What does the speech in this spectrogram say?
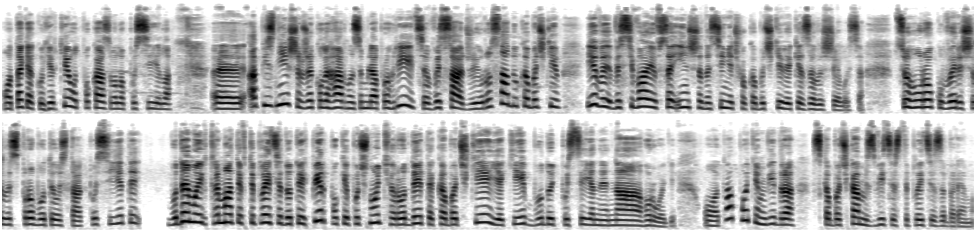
От так як огірки от показувала, посіяла. Е, А пізніше, вже коли гарно земля прогріється, висаджую розсаду кабачків і висіваю все інше насіннячко кабачків, яке залишилося. Цього року вирішили спробувати ось так посіяти. Будемо їх тримати в теплиці до тих пір, поки почнуть родити кабачки, які будуть посіяні на городі. От, а потім відра з кабачками звідси з теплиці заберемо.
